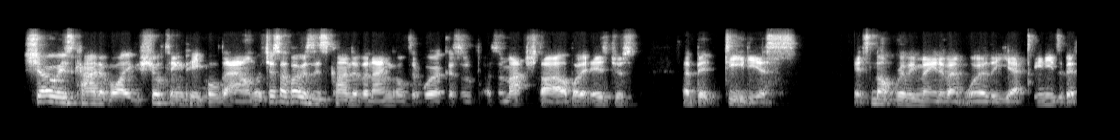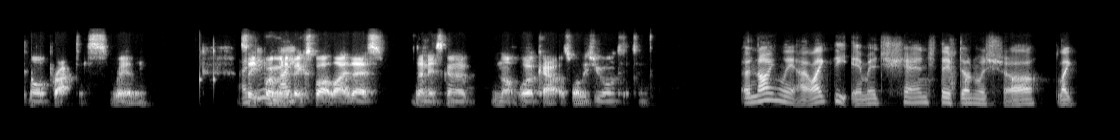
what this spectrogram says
SHO is kind of like shutting people down, which I suppose is kind of an angle to work as a, as a match style, but it is just a bit tedious. It's not really main event worthy yet. He needs a bit more practice, really. I So you do put him in a big spot like this, then it's going to not work out as well as you want it to. Annoyingly, I like the image change they've done with SHO. Like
